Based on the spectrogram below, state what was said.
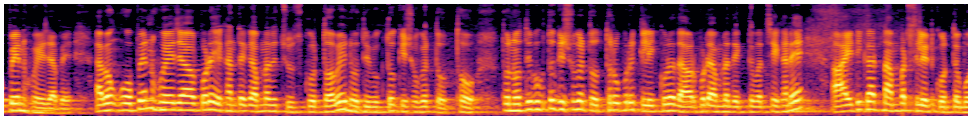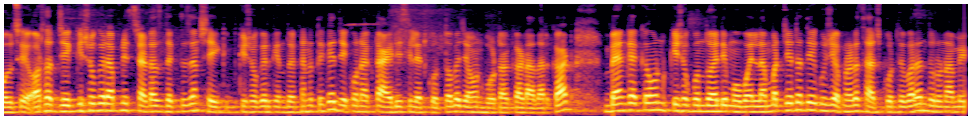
ওপেন হয়ে যাবে। এবং ওপেন হয়ে যাওয়ার পরে এখান থেকে আপনাদের চুজ করতে হবে নথিভুক্ত কৃষকের তথ্য। তো নথিভুক্ত কৃষকের তথ্যের উপরে ক্লিক করে দেওয়ার পরে আমরা দেখতে পাচ্ছি এখানে আইডি কার্ড নাম্বার সিলেক্ট করতে বলছে। অর্থাৎ যে কৃষকের আপনি স্ট্যাটাস দেখতে চান, সেই কৃষকের কিন্তু এখানে থেকে যে কোনো একটা আইডি সিলেক্ট করতে হবে, যেমন voter card Aadhaar card bank account Krishak Bandhu ID, মোবাইল নাম্বার যেটা দিয়ে খুশি আপনারা সার্চ করতে পারেন। ধরুন আমি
